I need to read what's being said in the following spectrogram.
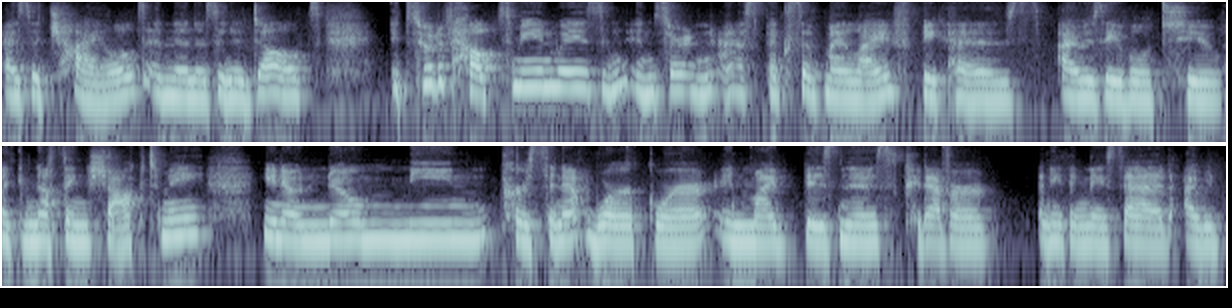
as a child. And then as an adult it sort of helped me in ways in, in certain aspects of my life because i was able to like nothing shocked me. You know no mean person at work or in my business could ever anything they said i would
